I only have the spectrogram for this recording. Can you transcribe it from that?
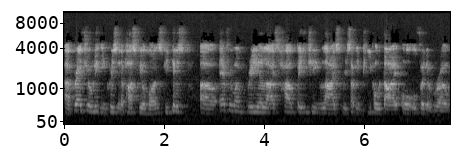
uh, gradually increased in the past few months because uh, everyone realized how Beijing lies resulting people die all over the world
